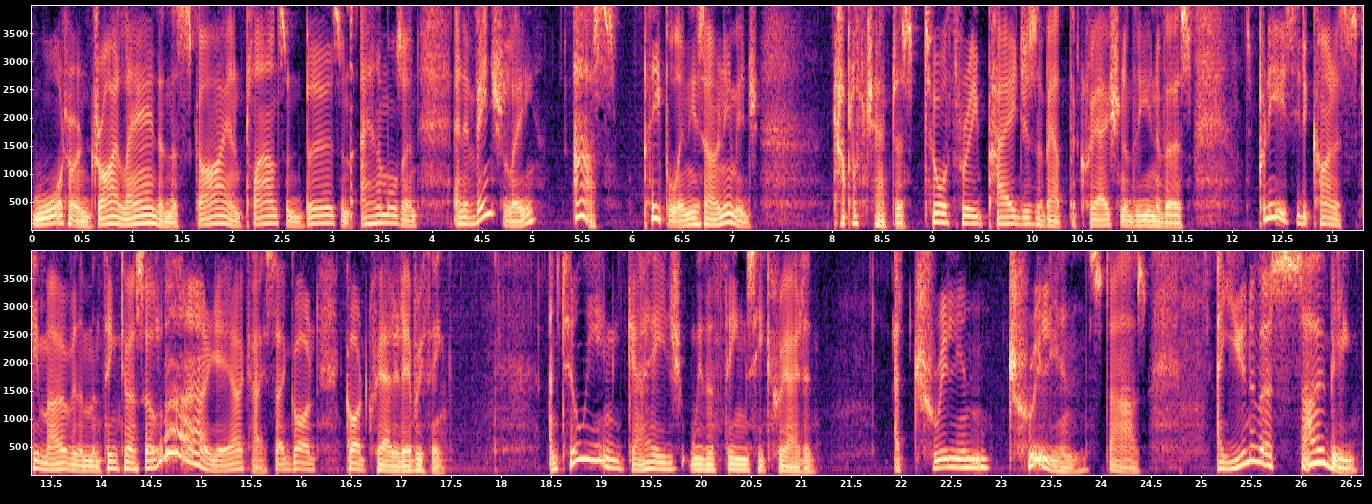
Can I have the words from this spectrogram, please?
water and dry land and the sky and plants and birds and animals and, and eventually us, people in his own image. A couple of chapters, two or three pages about the creation of the universe. It's pretty easy to kind of skim over them and think to ourselves, oh, yeah, okay, so God, God created everything. Until we engage with the things he created a trillion, trillion stars. A universe so big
